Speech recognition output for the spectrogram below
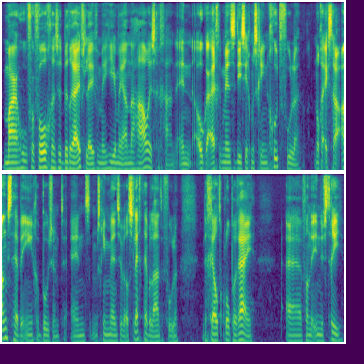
Maar hoe vervolgens het bedrijfsleven mee hiermee aan de haal is gegaan. En ook eigenlijk mensen die zich misschien goed voelen, nog extra angst hebben ingeboezemd. En misschien mensen wel slecht hebben laten voelen. De geldklopperij eh, van de industrie.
